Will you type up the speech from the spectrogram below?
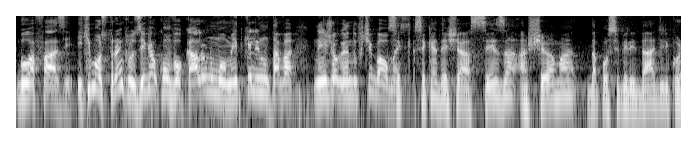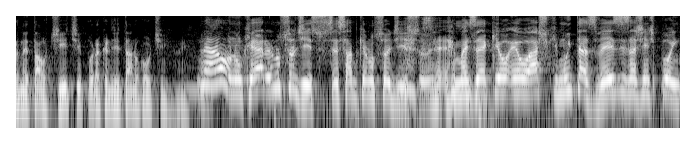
boa fase. E que mostrou, inclusive, ao convocá-lo no momento que ele não estava nem jogando futebol. Mas Você quer deixar acesa a chama da possibilidade de cornetar o Tite por acreditar no Coutinho? Não, não quero, eu não sou disso. Você sabe que eu não sou disso. É, mas é que eu, eu acho que muitas vezes a gente, pô, em,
